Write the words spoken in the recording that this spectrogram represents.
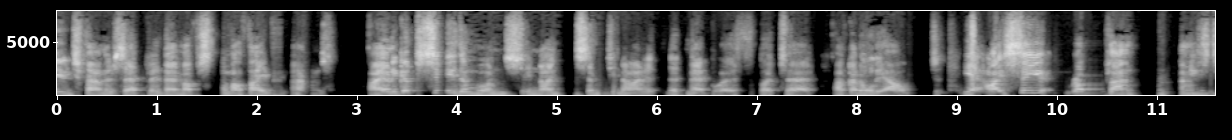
huge fan of Zeppelin. They're my, my favourite band. I only got to see them once in 1979 at, at but uh, I've got all the albums. Yeah, I see Rob Plant. He's,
